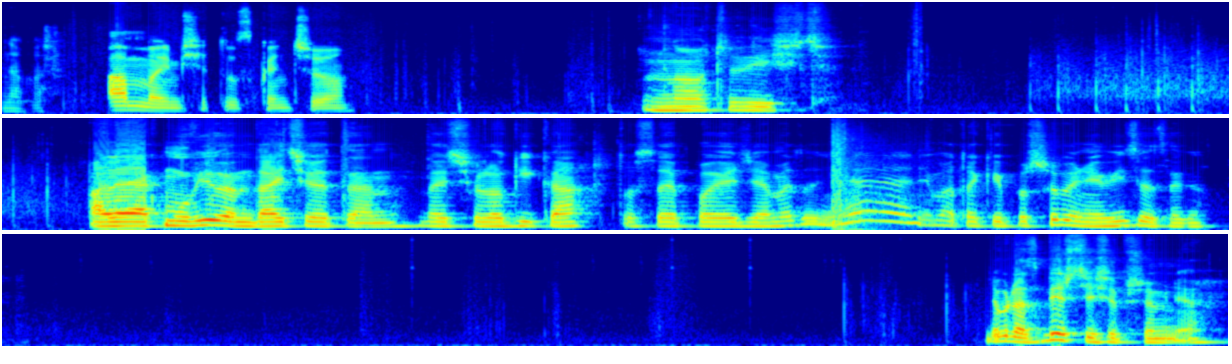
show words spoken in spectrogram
Dobra. Ammo im się tu skończyło. No oczywiście. Ale jak mówiłem, dajcie ten, dajcie logika, to sobie pojedziemy, to nie, nie ma takiej potrzeby, nie widzę tego. Dobra, zbierzcie się przy mnie.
